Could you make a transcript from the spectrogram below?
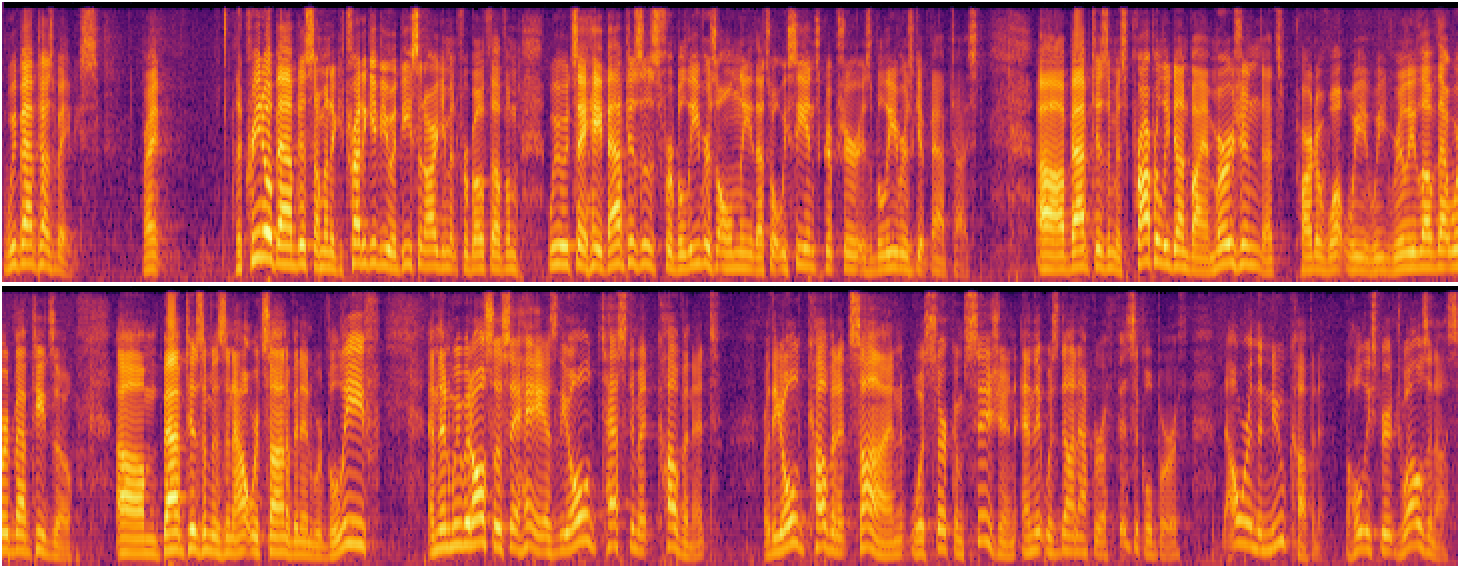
we baptize babies, right? The Credo Baptists, I'm going to try to give you a decent argument for both of them. We would say, hey, baptism is for believers only. That's what we see in Scripture is believers get baptized. Uh, baptism is properly done by immersion. That's part of what we, we really love that word baptizo. Um, baptism is an outward sign of an inward belief. And then we would also say, hey, as the Old Testament covenant or the old covenant sign was circumcision, and it was done after a physical birth. Now we're in the new covenant. The Holy Spirit dwells in us.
